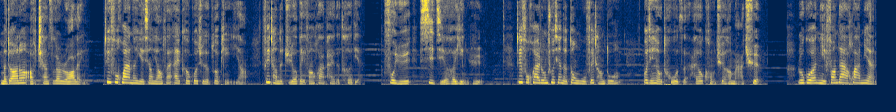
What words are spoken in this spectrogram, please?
（Madonna of Chancellor Rolling）。这幅画呢，也像扬凡艾克过去的作品一样，非常的具有北方画派的特点，富于细节和隐喻。这幅画中出现的动物非常多，不仅有兔子，还有孔雀和麻雀。如果你放大画面，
